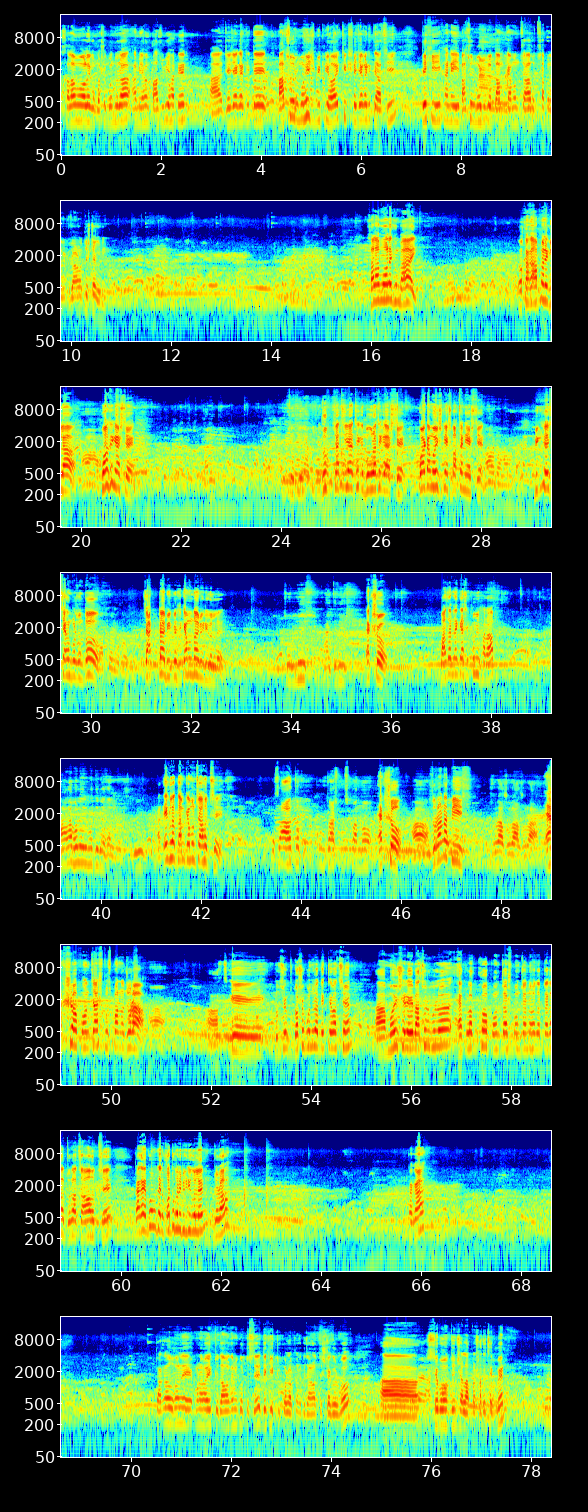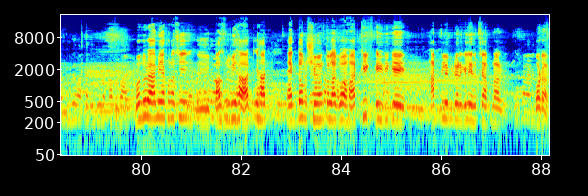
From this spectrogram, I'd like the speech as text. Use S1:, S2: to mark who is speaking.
S1: আসসালামু আলাইকুম দর্শক বন্ধুরা। আমি এখন পাঁচবি হাটের যে জায়গাটিতে বাছুর মহিষ বিক্রি হয় ঠিক সেই জায়গাটিতে আছি। দেখি এখানে এই বাছুর মহিষগুলোর দাম কেমন চা হচ্ছে আপনাদেরকে জানানোর চেষ্টা করি। সালামু আলাইকুম ভাই। ও কাকা আপনার এগুলা? কোথা থেকে আসছেন? দুপচাচিয়া থেকে। বগুড়া থেকে আসছেন। কয়টা মহিষ নিয়ে বাচ্চা নিয়ে আসছেন বিক্রি হয়েছে এখন পর্যন্ত? চারটা বিক্রি হয়েছে। কেমন দামে বিক্রি করলে?
S2: চল্লিশ পঁয়ত্রিশ।
S1: একশো। বাজার নাকি আজকে খুবই খারাপ।
S2: খারাপ হলে এর মধ্যে যাবে
S1: আর এগুলোর দাম কেমন চা হচ্ছে?
S2: চা হচ্ছে পঞ্চাশ পঁচপান্ন।
S1: একশো।
S2: হ্যাঁ।
S1: জোড়া না পিস?
S2: জোড়া জোড়া জোড়া।
S1: একশো পঞ্চাশ পুষ্পান্ন জোড়া।
S2: হ্যাঁ।
S1: আচ্ছা এ দর্শক দর্শক বন্ধুরা দেখতে পাচ্ছেন মহিষের এই বাছুরগুলো এক লক্ষ পঞ্চাশ পঞ্চান্ন হাজার টাকা জোড়া চাওয়া হচ্ছে। টাকায় বলতেন কত করে বিক্রি করলেন জোড়া? টাকা টাকা ওখানে মনে হয় একটু দামাদামি করতেছে। দেখি একটু পরে আপনাদেরকে জানার চেষ্টা করব। সে পর্যন্ত ইনশাল্লাহ আপনার সাথে থাকবেন। বন্ধুরা, আমি এখন আছি পাঁচবিবি হাট। এই হাট একদম সীমান্ত লাগোয়া হাট ঠিক এইদিকে হাফ কিলোমিটার গেলেই হচ্ছে আপনার বর্ডার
